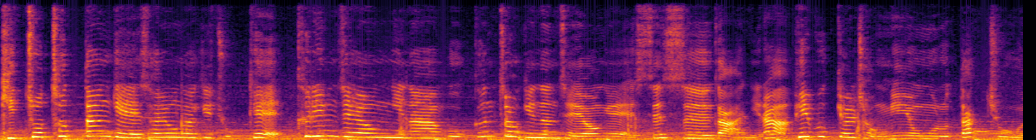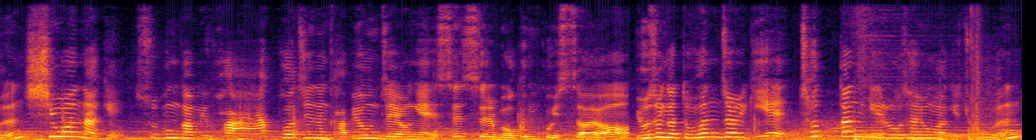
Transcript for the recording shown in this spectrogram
기초 첫 단계에 사용하기 좋게 크림 제형이나 뭐 끈적이는 제형의 에센스가 아니라 피부결 정리용으로 딱 좋은 시원하게 수분감이 확 퍼지는 가벼운 제형의 에센스를 머금고 있어요. 요즘 같은 환절기에 첫 단계로 사용하기 좋은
